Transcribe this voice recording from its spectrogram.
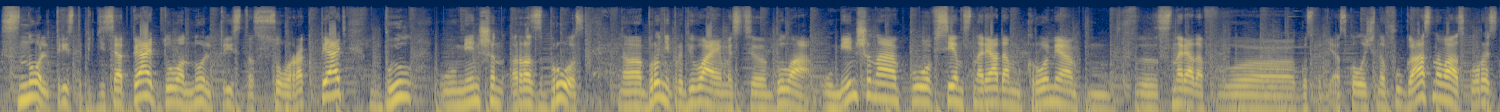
С 0.355 до 0.345 был уменьшен разброс. Э, бронепробиваемость была уменьшена по всем снарядам, кроме снарядов, э, господи, осколочно-фугасного, а скорость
